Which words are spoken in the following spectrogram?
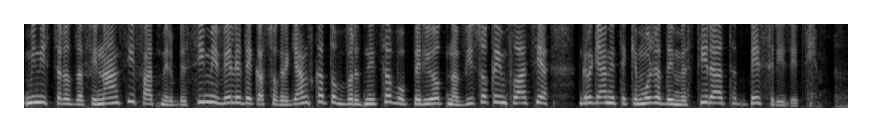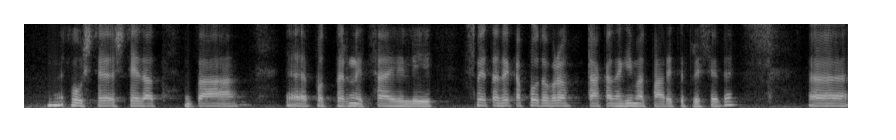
Министерот за финансии Фатмир Бесими вели дека со граѓанската обврзница во период на висока инфлација граѓаните ќе можат да инвестираат без ризици. Уште штедат за подперница или смета дека подобро така да ги имат парите при себе. Е,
